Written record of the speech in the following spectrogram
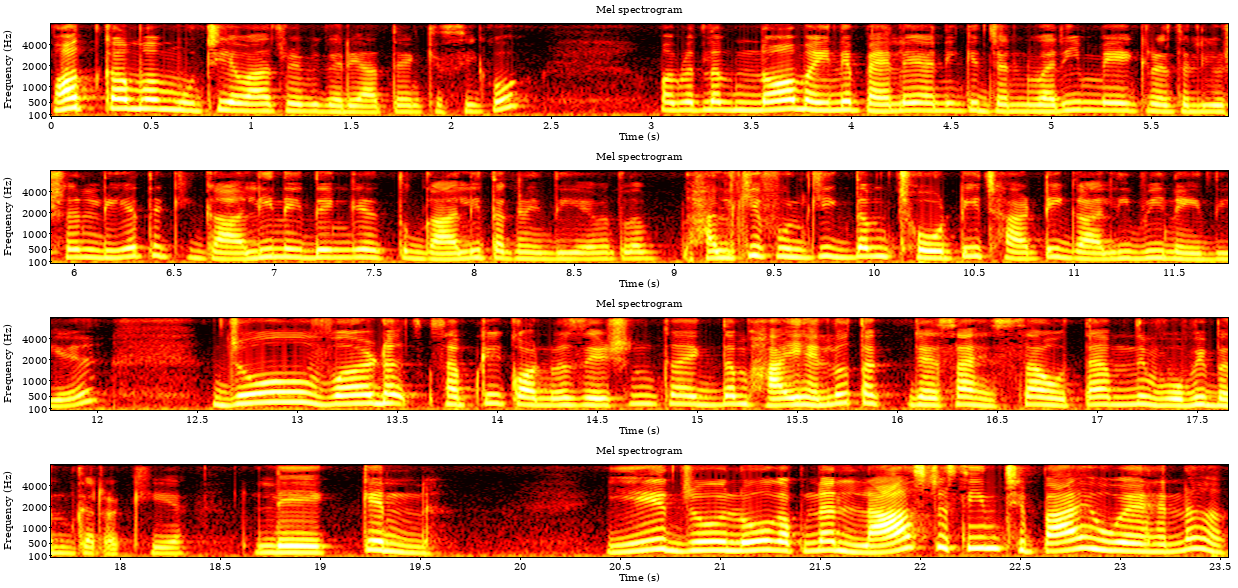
बहुत कम हम ऊँची आवाज़ में भी घर आते हैं किसी को। और मतलब नौ महीने पहले यानी कि जनवरी में एक रेजोल्यूशन लिए थे कि गाली नहीं देंगे तो गाली तक नहीं दिए मतलब हल्की फुल्की एकदम छोटी छाटी गाली भी नहीं दिए जो वर्ड सबके कॉन्वर्जेसन का एकदम हाई हेलो तक जैसा हिस्सा होता है, हमने वो भी बंद कर रखी है। लेकिन ये जो लोग अपना लास्ट सीन छिपाए हुए हैं ना,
